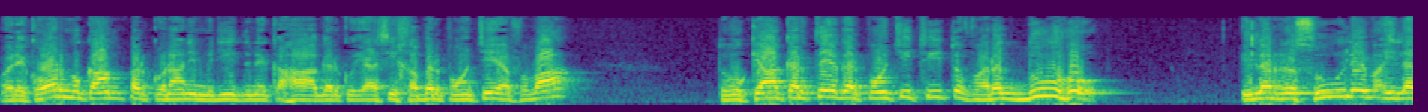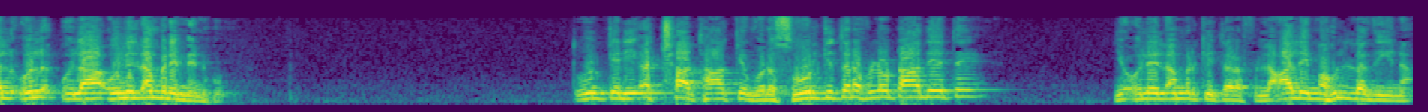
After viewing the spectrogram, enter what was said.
और एक और मुकाम पर कुरानी मजीद ने कहा, अगर कोई ऐसी खबर पहुँचे अफवाह तो वो क्या करते? अगर पहुँची थी तो फरद्दू हो। इलर रसूल मिन हो तो उनके लिए अच्छा था कि वो रसूल की तरफ़ लौटा देते। ये उल अमर की तरफ़ लाल महल्लदीना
